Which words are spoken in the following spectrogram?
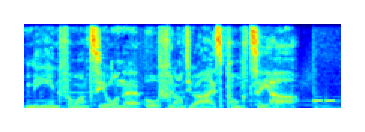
Mehr Informationen auf radio1.ch.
